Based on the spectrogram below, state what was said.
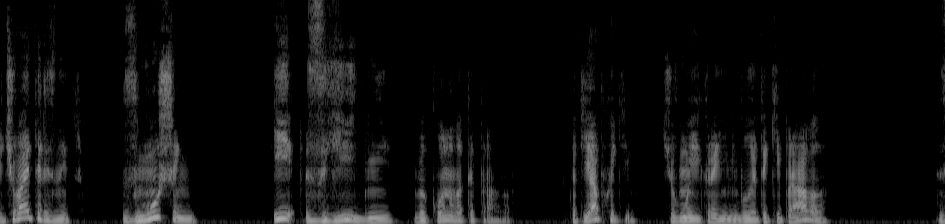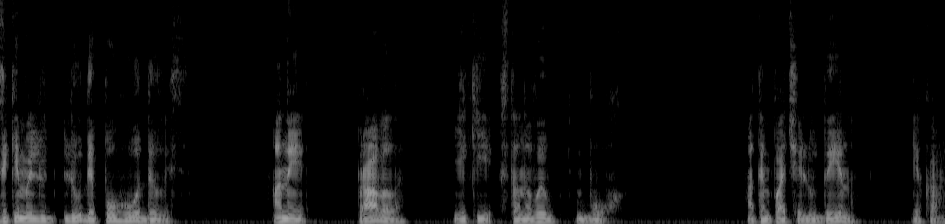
Відчуваєте різницю? Змушені і згідні виконувати правила. От я б хотів, щоб в моїй країні були такі правила, з якими люди погодились, а не правила, які встановив Бог. А тим паче людина, яка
